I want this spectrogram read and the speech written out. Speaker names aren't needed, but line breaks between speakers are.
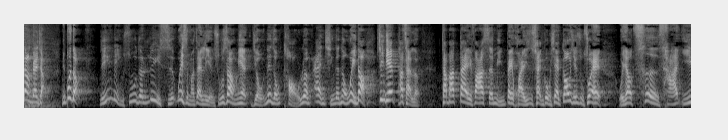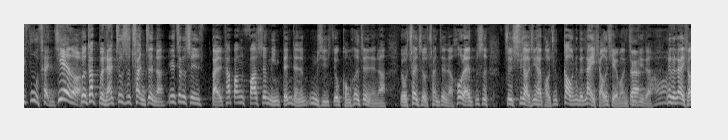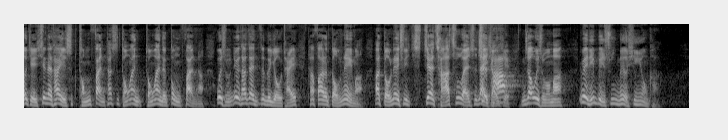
上礼拜讲，你不懂林敏书的律师为什么在脸书上面有那种讨论案情的那种味道。今天他惨了，他把代发声明被怀疑是串供，现在高检署说，哎。我要彻查一副惩戒了。
不是，他本来就是串证啊，因为这个事情摆他帮发声明等等的目前有恐吓证人啊，有串是有串证啊。后来不是这徐小青还跑去告那个赖小姐吗？你记不记得？哦、那个赖小姐现在她也是同犯，她是同案同案的共犯啊。为什么？因为她在这个友台她发了抖内嘛，她抖内去现在查出来是赖小姐，你知道为什么吗？因为林炳书没有信用卡。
